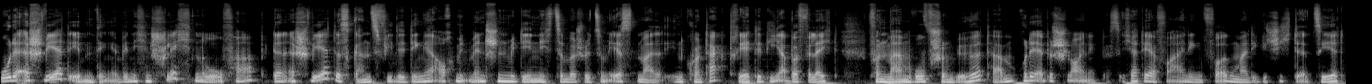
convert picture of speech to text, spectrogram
oder erschwert eben Dinge. Wenn ich einen schlechten Ruf habe, dann erschwert es ganz viele Dinge, auch mit Menschen, mit denen ich zum Beispiel zum ersten Mal in Kontakt trete, die aber vielleicht von meinem Ruf schon gehört haben, oder er beschleunigt es. Ich hatte ja vor einigen Folgen mal die Geschichte erzählt,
